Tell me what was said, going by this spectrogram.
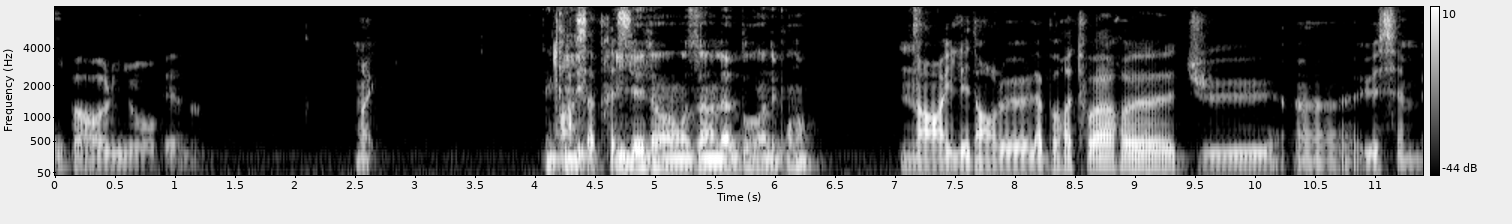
ni par l'Union européenne. Ouais. il, il, est dans un labo indépendant? Non, il est dans le laboratoire du USMB.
